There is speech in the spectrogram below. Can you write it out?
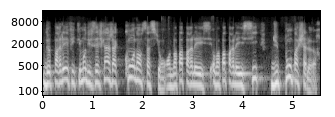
de parler effectivement du sèche-linge à condensation. On ne va pas parler ici, on va pas parler ici du pompe à chaleur.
